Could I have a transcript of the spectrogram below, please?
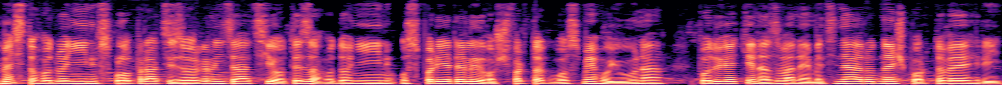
Mesto Hodonín v spolupráci s organizáciou Teza Hodonín usporiadali vo štvrtok 8. júna podujatie nazvané Medzinárodné športové hry.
